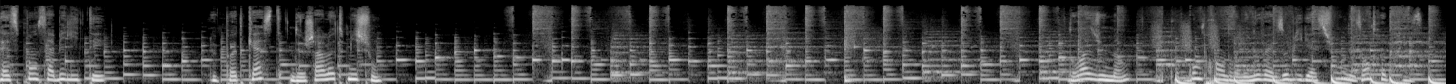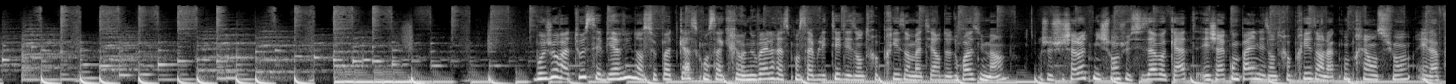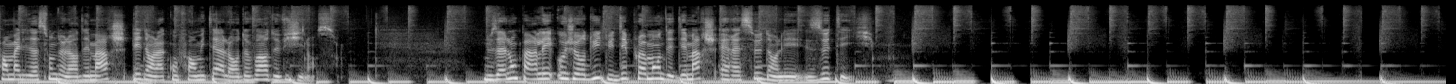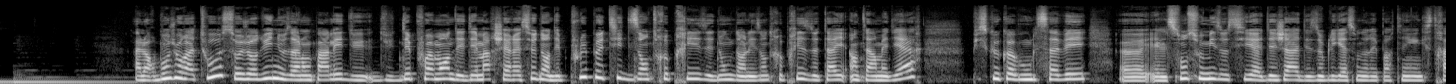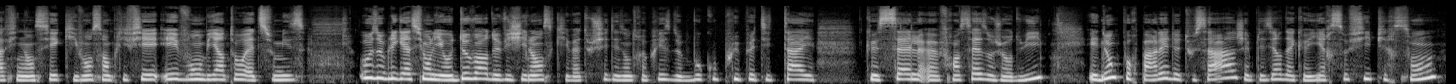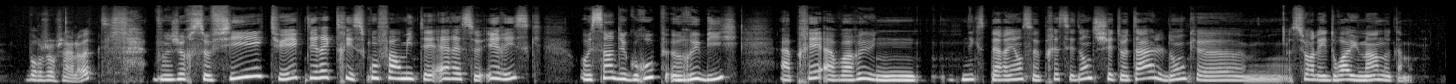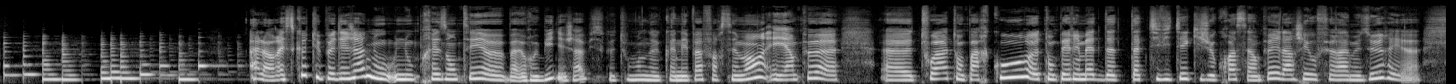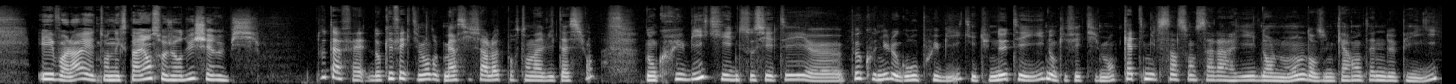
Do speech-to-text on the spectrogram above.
Responsabilité, le podcast de Charlotte Michon. Droits humains pour comprendre les nouvelles obligations des entreprises. Bonjour à tous et bienvenue dans ce podcast consacré aux nouvelles responsabilités des entreprises en matière de droits humains. Je suis Charlotte Michon, je suis avocate et j'accompagne les entreprises dans la compréhension et la formalisation de leurs démarches et dans la conformité à leurs devoirs de vigilance. Nous allons parler aujourd'hui du déploiement des démarches RSE dans les ETI. Alors bonjour à tous. Aujourd'hui, nous allons parler du, déploiement des démarches RSE dans des plus petites entreprises et donc dans les entreprises de taille intermédiaire, puisque comme vous le savez, euh, elles sont soumises aussi à, déjà à des obligations de reporting extra-financier qui vont s'amplifier et vont bientôt être soumises aux obligations liées au devoir de vigilance qui va toucher des entreprises de beaucoup plus petite taille que celles euh, françaises aujourd'hui. Et donc pour parler de tout ça, j'ai le plaisir d'accueillir Sophie Pearson. Bonjour Charlotte. Bonjour Sophie, tu es directrice conformité RSE et risque au sein du groupe Ruby après avoir eu une, expérience précédente chez Total, donc euh, sur les droits humains notamment. Alors, est-ce que tu peux déjà nous, présenter euh, bah, Ruby déjà, puisque tout le monde ne connaît pas forcément, et un peu euh, toi, ton parcours, ton périmètre d'activité qui, je crois, s'est un peu élargi au fur et à mesure, et, et voilà, et ton expérience aujourd'hui chez Ruby. Tout à fait. Donc effectivement, donc merci Charlotte pour ton invitation. Donc Ruby, qui est une société euh, peu connue, le groupe Ruby, qui est une ETI, donc effectivement 4500 salariés dans le monde, dans une quarantaine de pays,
